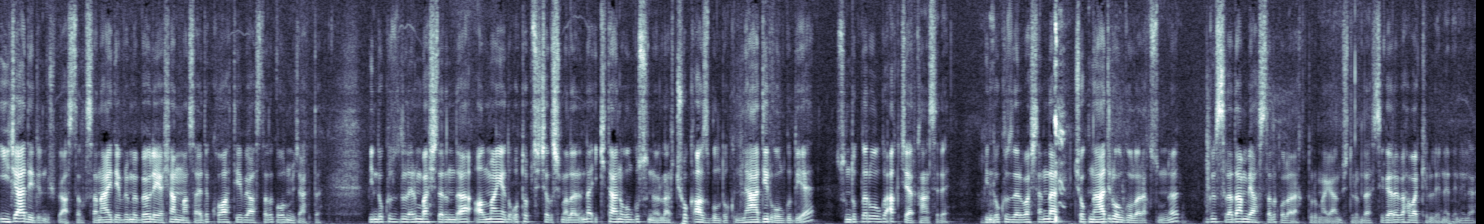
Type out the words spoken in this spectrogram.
icat edilmiş bir hastalık. Sanayi devrimi böyle yaşanmasaydı koah diye bir hastalık olmayacaktı. 1900'lerin başlarında Almanya'da otopsi çalışmalarında iki tane olgu sunuyorlar. Çok az bulduk. Nadir olgu diye. Sundukları olgu akciğer kanseri. 1900'ler başlarında çok nadir olgu olarak sunuluyor. Bugün sıradan bir hastalık olarak duruma gelmiş durumda. Sigara ve hava kirliliği nedeniyle.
